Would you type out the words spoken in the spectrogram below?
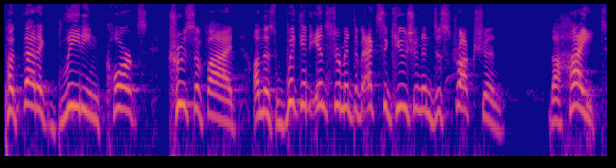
pathetic, bleeding corpse crucified on this wicked instrument of execution and destruction, the height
